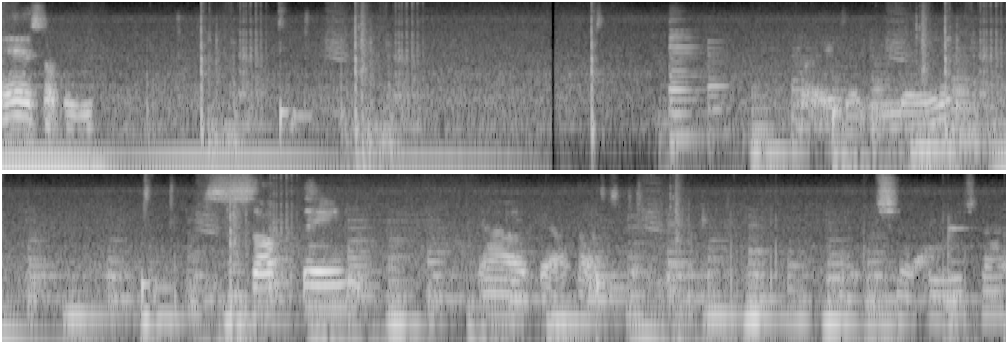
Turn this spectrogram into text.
Yeah, it's not biggie. Wait a minute. Something. Yeah, okay, I thought it was good should I use now?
